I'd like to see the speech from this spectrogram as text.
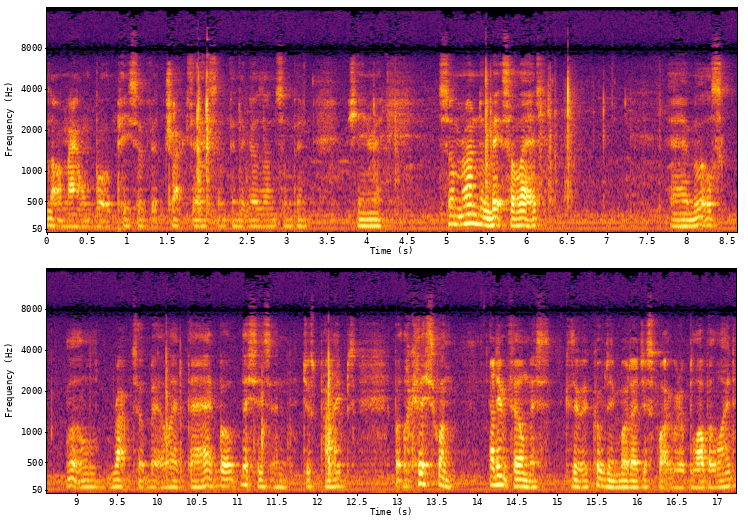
not a mount, but a piece of a tractor, something that goes on something, machinery. Some random bits of lead. Um, a little, little wrapped up bit of lead there, but this isn't just pipes. But look at this one. I didn't film this because it was covered in mud. I just thought it was a blob of lead.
